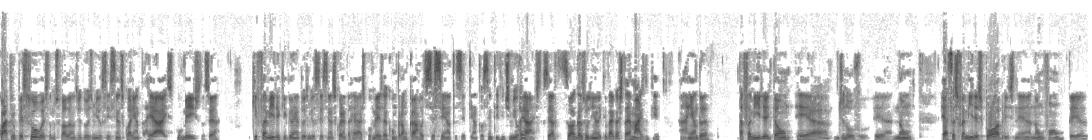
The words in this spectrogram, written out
Quatro pessoas, estamos falando de 2.640 reais por mês, tá certo? Que família que ganha 2.640 reais por mês vai comprar um carro de 60, 70 ou 120 mil reais, tá certo? Só a gasolina que vai gastar é mais do que a renda da família. Então, é, de novo, é, não, essas famílias pobres né, não vão ter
